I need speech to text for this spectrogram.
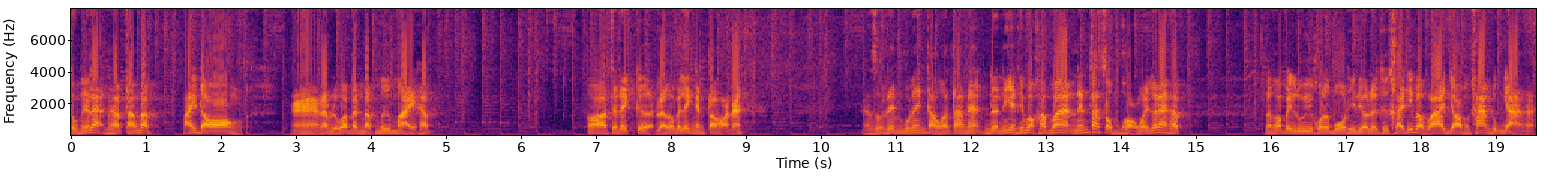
ตรงนี้แหละนะครับ ทั้งแบบป้ายดอง อ่าแล้วหรือว่าเป็นแบบมือใหม่ครับ ก็จะได้เกิดแล้วก็ไปเล่นกันต่อนะส่วนเล่นผู้เล่นเก่าก็ตามเนี้ยเดือนนี้อย่างที่บอกครับว่าเน้นสะสมของไปก็ได้ครับ แล้วก็ไปลุยโคโลโบทีเดียวเลยคือใครที่แบบว่ายอมข้ามทุกอย่างอะ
